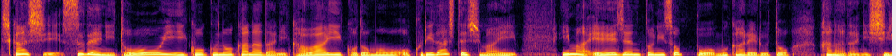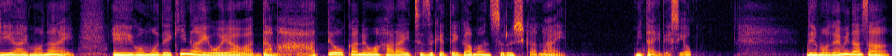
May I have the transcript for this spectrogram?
しかし、すでに遠い異国のカナダに可愛い子供を送り出してしまい、今エージェントにそっぽを向かれると、カナダに知り合いもない、英語もできない親は黙ってお金を払い続けて我慢するしかない、みたいですよ。でもね、皆さん、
